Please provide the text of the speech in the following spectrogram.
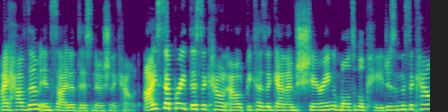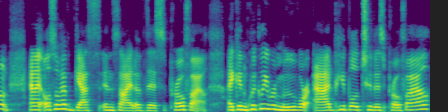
I have them inside of this Notion account. I separate this account out because, again, I'm sharing multiple pages in this account, and I also have guests inside of this profile. I can quickly remove or add people to this profile,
